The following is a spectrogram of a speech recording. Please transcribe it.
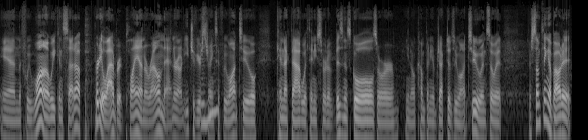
And if we want, we can set up a pretty elaborate plan around that and around each of your mm-hmm. strengths if we want to connect that with any sort of business goals or, you know, company objectives we want to. And so it, there's something about it,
